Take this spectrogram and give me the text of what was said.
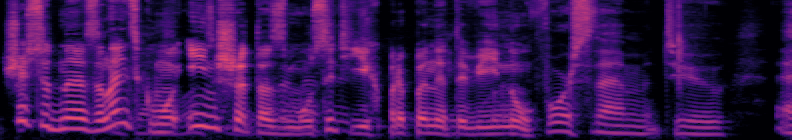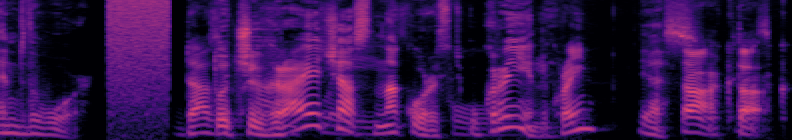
щось одне Зеленському, інше та змусить їх припинити війну. То чи грає час на користь України? Так, так.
